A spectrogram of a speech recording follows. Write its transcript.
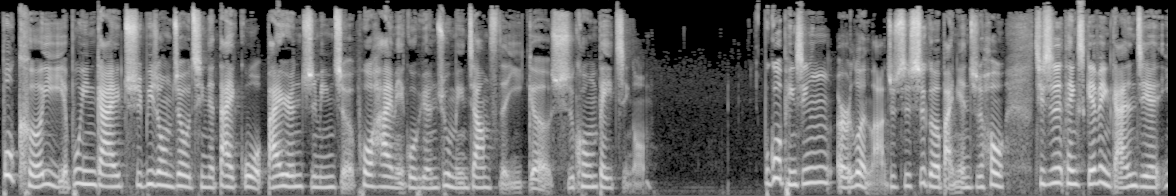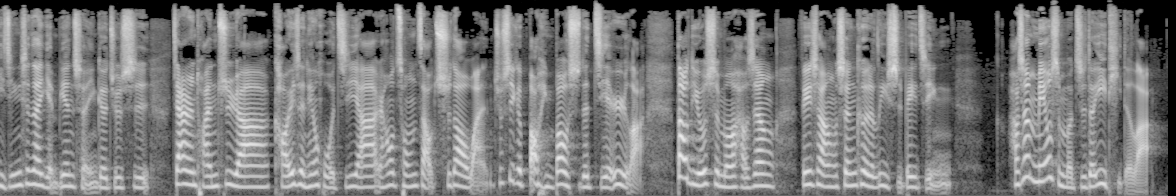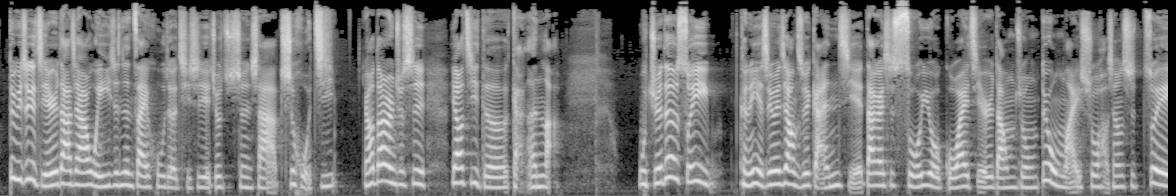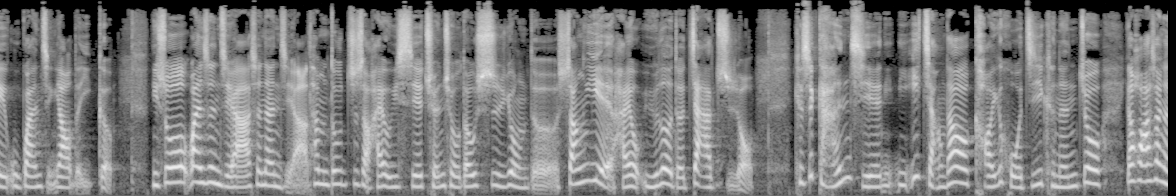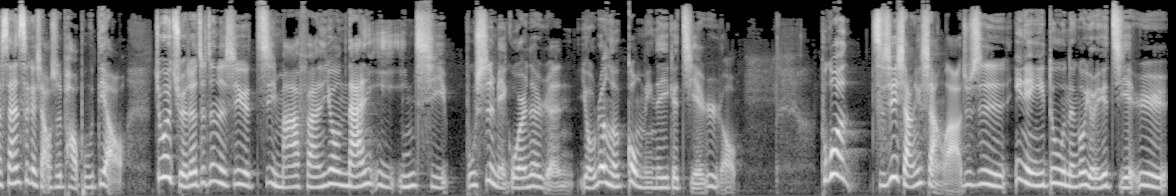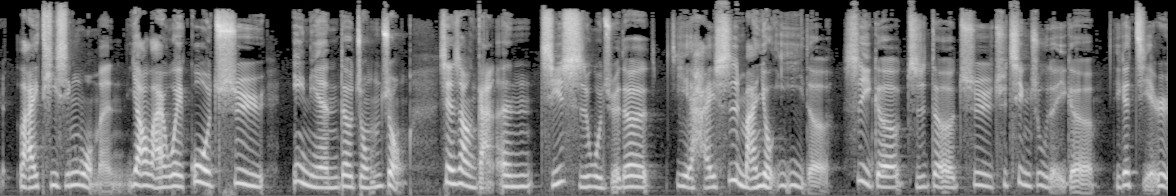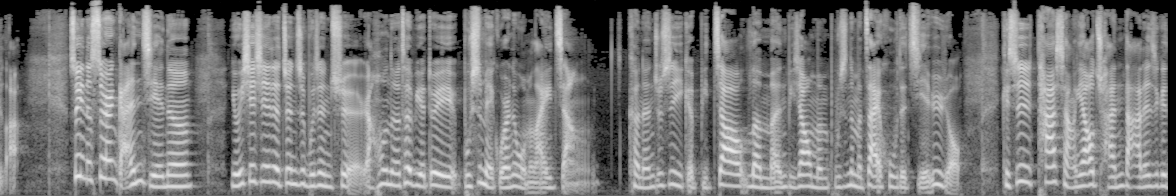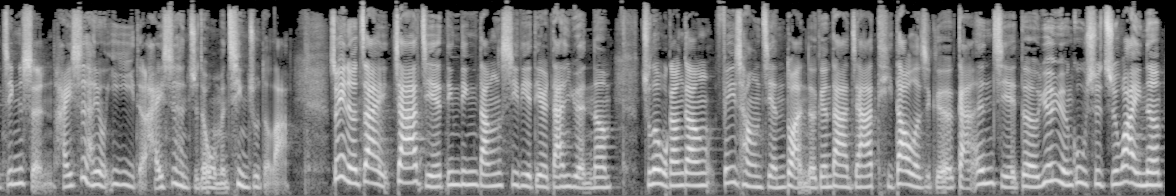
不可以，也不应该去避重就轻的带过白人殖民者迫害美国原住民这样子的一个时空背景哦。不过平心而论啦，就是事隔百年之后，其实 Thanksgiving 感恩节已经现在演变成一个就是家人团聚啊，烤一整天火鸡啊，然后从早吃到晚，就是一个暴饮暴食的节日啦。到底有什么好像非常深刻的历史背景？好像没有什么值得一提的啦。对于这个节日，大家唯一真正在乎的，其实也就只剩下吃火鸡，然后当然就是要记得感恩啦。我觉得，所以可能也是因为这样子，所以感恩节大概是所有国外节日当中，对我们来说好像是最无关紧要的一个。你说万圣节啊、圣诞节啊，他们都至少还有一些全球都适用的商业还有娱乐的价值哦。可是感恩节，你你一讲到烤一个火鸡，可能就要花上个三四个小时跑不掉，就会觉得这真的是一个既麻烦又难以引起不是美国人的人有任何共鸣的一个节日哦。不过仔细想一想啦，就是一年一度能够有一个节日来提醒我们要来为过去一年的种种献上感恩，其实我觉得。也还是蛮有意义的，是一个值得去去庆祝的一个一个节日啦。所以呢，虽然感恩节呢有一些些的政治不正确，然后呢，特别对不是美国人的我们来讲，可能就是一个比较冷门、比较我们不是那么在乎的节日哦。可是他想要传达的这个精神还是很有意义的，还是很值得我们庆祝的啦。所以呢，在佳节叮叮当系列第二单元呢，除了我刚刚非常简短的跟大家提到了这个感恩节的渊源故事之外呢，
